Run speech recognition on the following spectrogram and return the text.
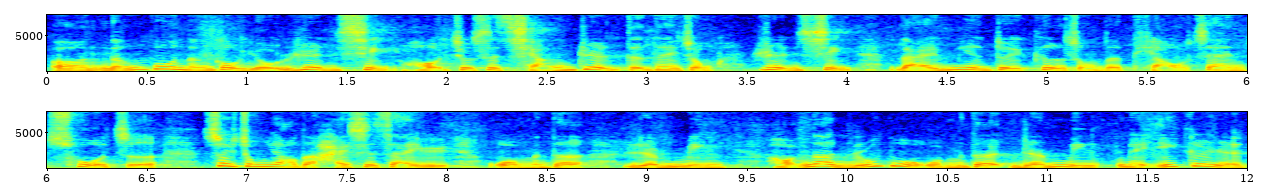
呃，能不能够有韧性？哈，就是强韧的那种韧性，来面对各种的挑战挫折。最重要的还是在于我们的人民。好，那如果我们的人民每一个人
